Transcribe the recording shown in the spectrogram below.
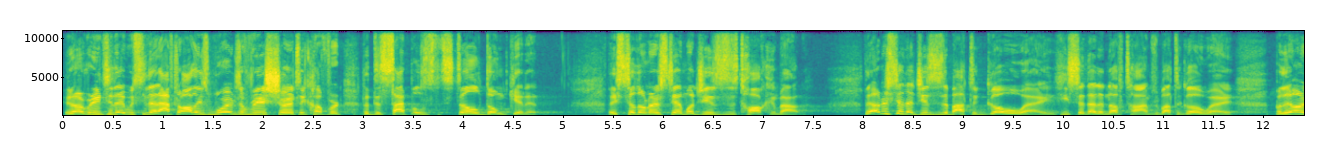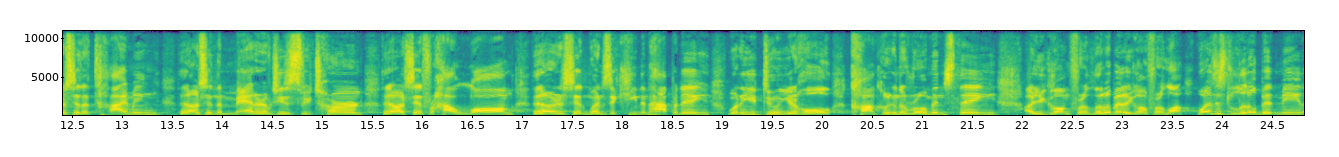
In our reading today, we see that after all these words of reassurance and comfort, the disciples still don't get it. They still don't understand what Jesus is talking about. They understand that Jesus is about to go away. He said that enough times, about to go away. But they don't understand the timing. They don't understand the manner of Jesus' return. They don't understand for how long. They don't understand when's the kingdom happening. When are you doing your whole conquering the Romans thing? Are you going for a little bit? Are you going for a long? What does this little bit mean?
